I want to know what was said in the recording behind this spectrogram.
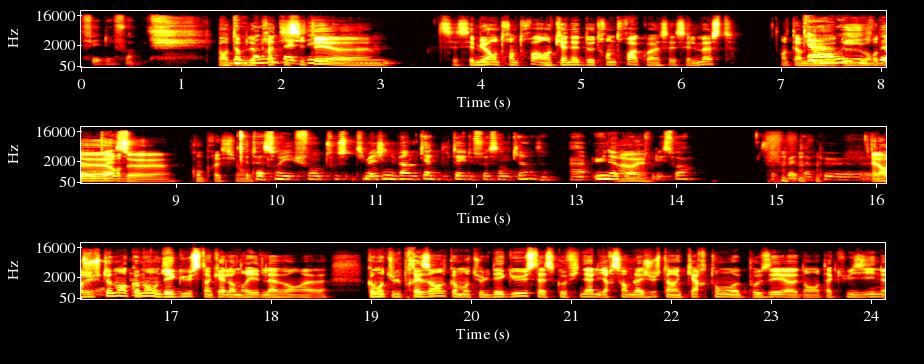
fait deux fois. En termes de praticité, euh, c'est mieux en 33, en canette de 33, quoi. C'est le must. en termes de, ah bah, lourdeur, de compression. De toute façon, ils font tous. T'imagines 24 bouteilles de 75 à une à ah boire tous les soirs ça peut être un peu. Euh, Alors justement, comment on déguste un calendrier de l'Avent euh, Comment tu le présentes Comment tu le dégustes? Est-ce qu'au final, il ressemble à juste un carton euh, posé dans ta cuisine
